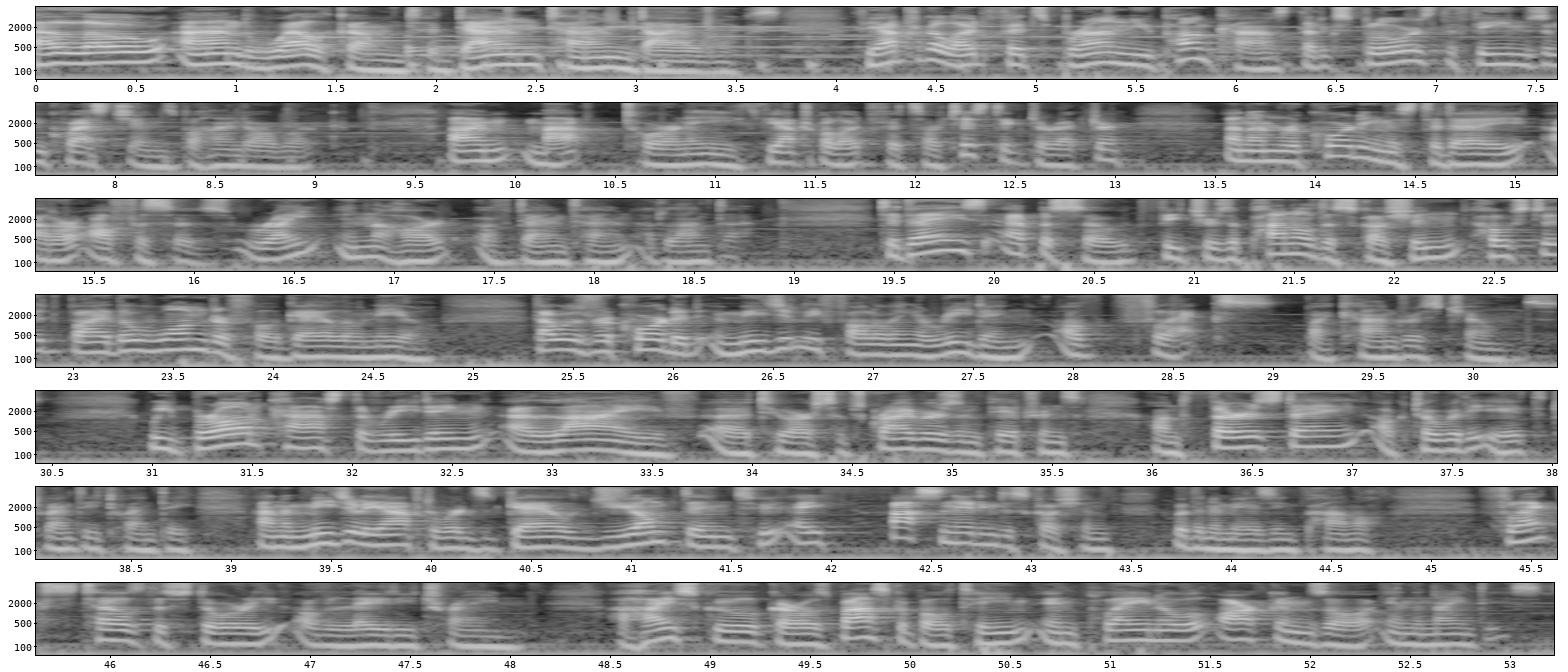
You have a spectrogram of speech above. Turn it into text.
Hello and welcome to Downtown Dialogues, Theatrical Outfit's brand new podcast that explores the themes and questions behind our work. I'm Matt Torney, Theatrical Outfit's artistic director, and I'm recording this today at our offices right in the heart of downtown Atlanta. Today's episode features a panel discussion hosted by the wonderful Gail O'Neill that was recorded immediately following a reading of Flex by Candrice Jones. We broadcast the reading uh, live uh, to our subscribers and patrons on Thursday, October the 8th, 2020. And immediately afterwards, Gail jumped into a fascinating discussion with an amazing panel. Flex tells the story of Lady Train, a high school girls basketball team in Plano, Arkansas in the 90s.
